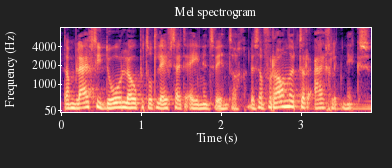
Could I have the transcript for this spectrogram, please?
dan blijft die doorlopen tot leeftijd 21. Dus dan verandert er eigenlijk niks.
